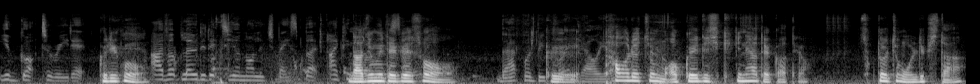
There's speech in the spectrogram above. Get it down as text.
You've got to read it. 그리고 I've uploaded it to your knowledge base, but I can 나중에 대비해서 그. 타워를 좀 업그레이드 시키긴 해야 될 것 같아요. 속도를 좀 올립시다.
